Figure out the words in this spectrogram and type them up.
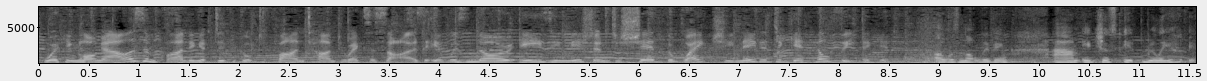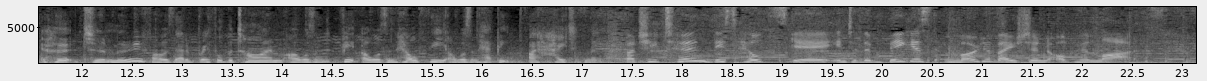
Working long hours and finding it difficult to find time to exercise, it was no easy mission to shed the weight she needed to get healthy again. I was not living. Um, it just, it really it hurt to move. I was out of breath all the time. I wasn't fit. I wasn't healthy. I wasn't happy. I hated me. But she turned this health scare into the biggest motivation of her life.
